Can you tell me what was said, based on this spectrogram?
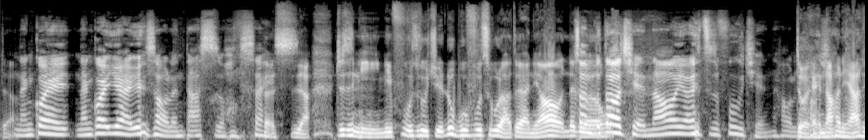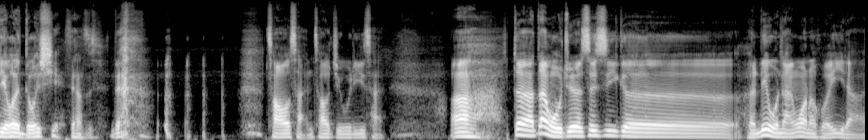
对啊。难难怪难怪越来越少人打死亡赛，是啊，就是你你付出去，入不敷出了，对啊，你要那个赚不到钱，然后要一直付钱，好对，然后你还要流很多血，这样子，对，超惨，超级无敌惨啊！对啊，但我觉得这是一个很令我难忘的回忆啦。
